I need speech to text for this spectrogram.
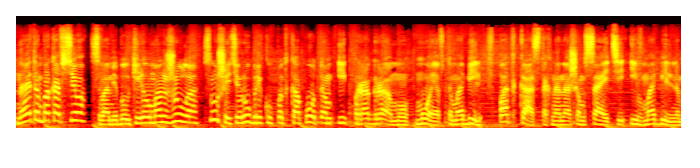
На этом пока все. С вами был Кирилл Манжула. Слушайте рубрику «Под капотом» и программу «Мой автомобиль» в подкастах на нашем сайте и в мобильном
